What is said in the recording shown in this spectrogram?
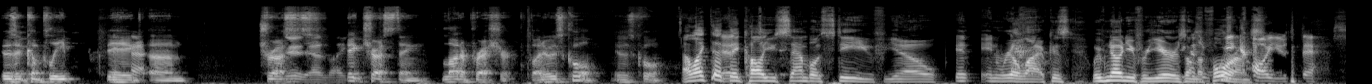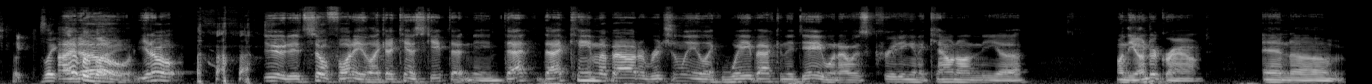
it was a complete big um, trust Dude, like... big trust thing. A lot of pressure but it was cool. It was cool. I like that they call you sambo steve you know in, in real life because we've known you for years because on the forums we call you Steve. it's like I everybody. Know. you know dude it's so funny. Like i can't escape that name. That that came about originally like way back in the day when i was creating an account on the uh on the underground and um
